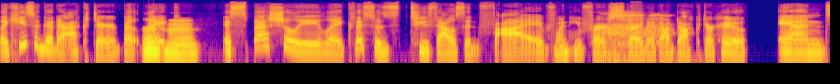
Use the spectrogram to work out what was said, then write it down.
like he's a good actor, but like Mhm. especially like this was 2005 when he first started on Doctor Who and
